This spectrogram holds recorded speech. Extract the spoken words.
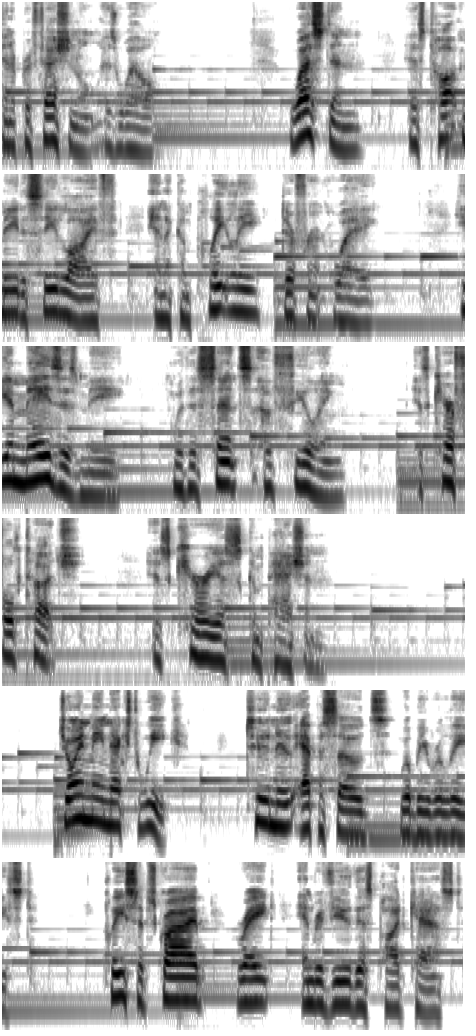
and a professional as well. Weston has taught me to see life in a completely different way. He amazes me with his sense of feeling, his careful touch, his curious compassion. Join me next week. Two new episodes will be released. Please subscribe, rate, and review this podcast.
